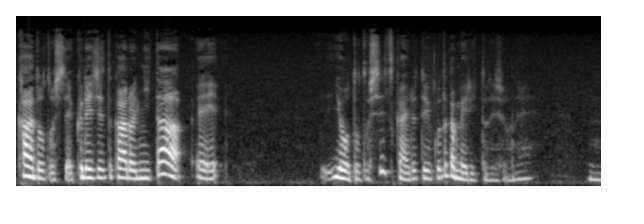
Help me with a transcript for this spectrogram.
カードとしてクレジットカードに似た、えー、用途として使えるということがメリットでしょうね。うん、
